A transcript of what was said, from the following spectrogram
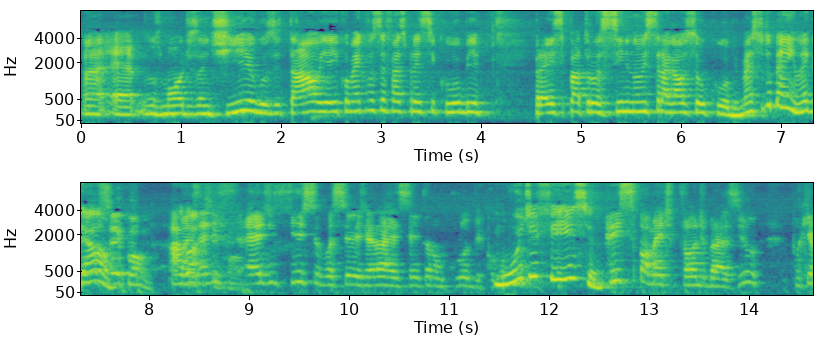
é, nos moldes antigos e tal. E aí, como é que você faz para esse clube, para esse patrocínio não estragar o seu clube? Mas tudo bem, Eu legal. não sei como. Agora, Mas é, dif- é difícil você gerar receita num clube como muito difícil. principalmente falando de Brasil, porque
